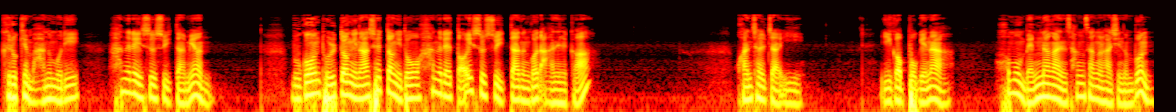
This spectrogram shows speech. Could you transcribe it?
그렇게 많은 물이 하늘에 있을 수 있다면 무거운 돌덩이나 쇠덩이도 하늘에 떠 있을 수 있다는 것 아닐까? 관찰자 2. 이것 보게나 허무 맹랑한 상상을 하시는 분?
